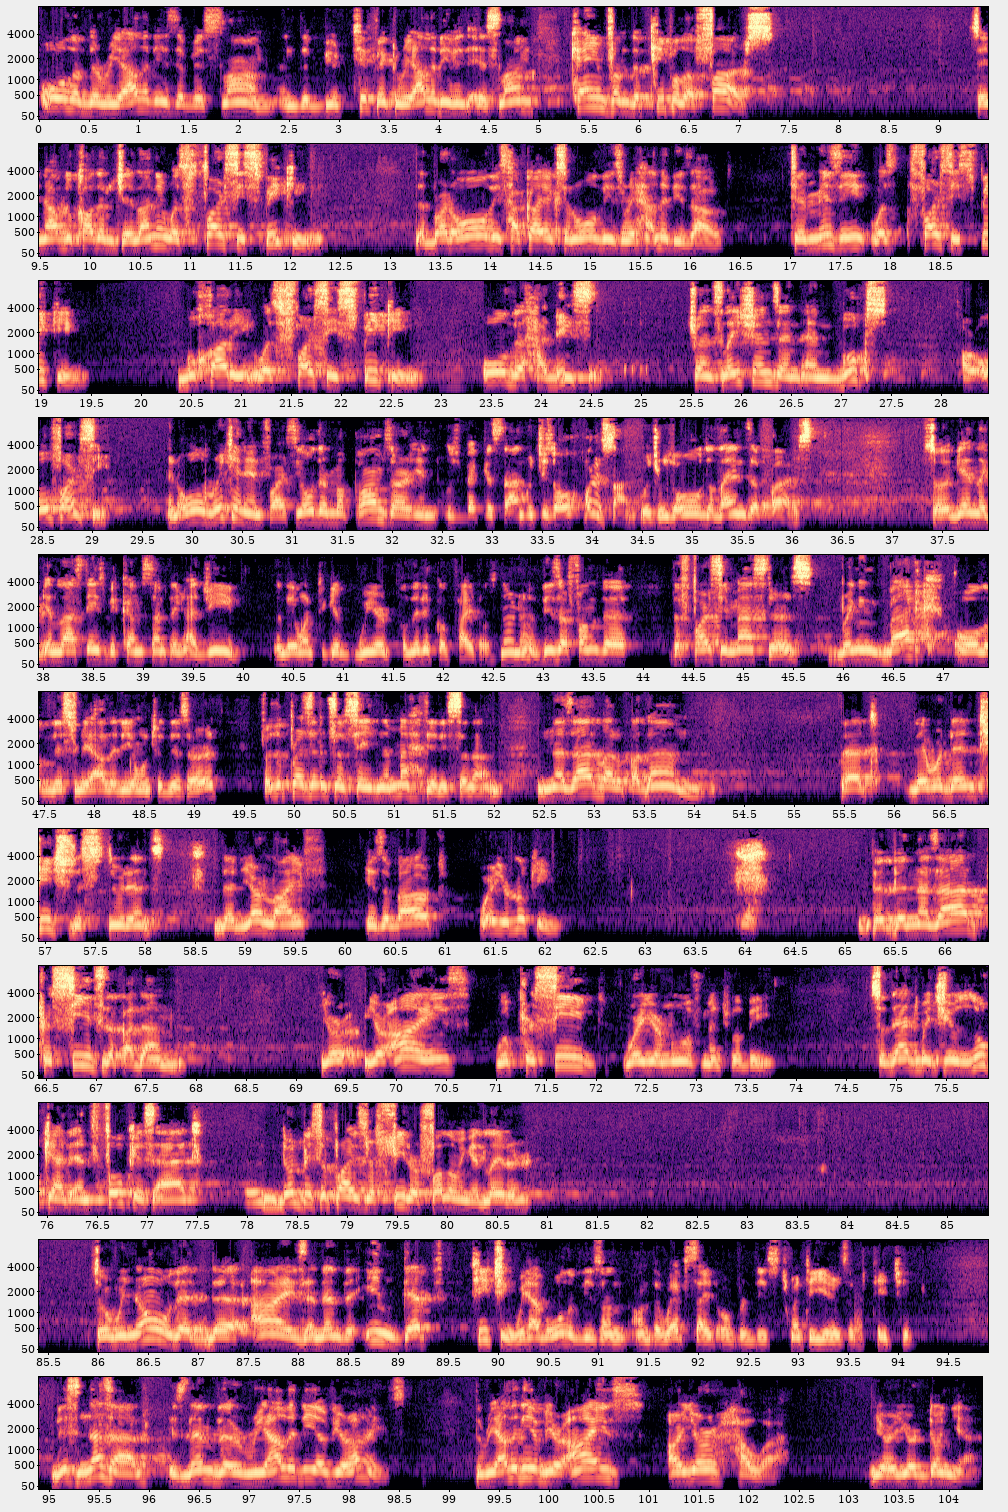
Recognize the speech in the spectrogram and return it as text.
All of the realities of Islam and the beatific reality of Islam came from the people of Fars. Sayyidina Abdul Qadir Jailani was Farsi speaking that brought all these haqqaiqs and all these realities out. Tirmizi was Farsi speaking, Bukhari was Farsi speaking, all the hadith translations and, and books are all Farsi and all written in Farsi, all their maqams are in Uzbekistan which is all Khurasan which was all the lands of Fars. So again like in last days becomes something ajib and they want to give weird political titles. No, no these are from the, the Farsi masters bringing back all of this reality onto this earth for the presence of Sayyidina Mahdi Nazar bar qadam that they would then teach the students that your life is about where you're looking. That the nazar precedes the qadam. Your, your eyes will precede where your movement will be. So that which you look at and focus at, don't be surprised your feet are following it later. So we know that the eyes and then the in-depth teaching, we have all of these on, on the website over these 20 years of teaching. This nazar is then the reality of your eyes. The reality of your eyes are your hawa, your, your dunya.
